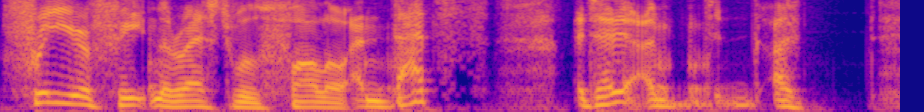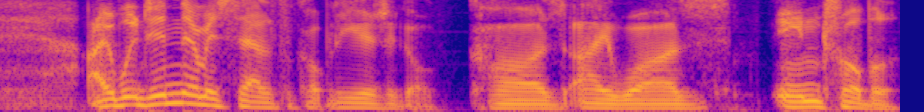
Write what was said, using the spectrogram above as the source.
Free your feet and the rest will follow. And that's, I tell you, I'm, I, I went in there myself a couple of years ago because I was in trouble.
